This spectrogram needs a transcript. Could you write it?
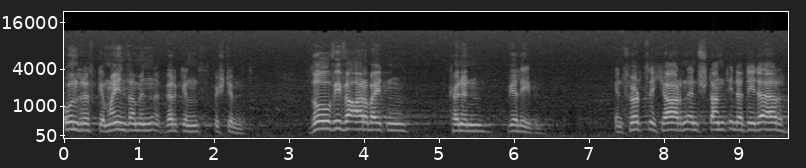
unseres gemeinsamen Wirkens bestimmt. So wie wir arbeiten, können wir leben. In 40 Jahren entstand in der DDR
